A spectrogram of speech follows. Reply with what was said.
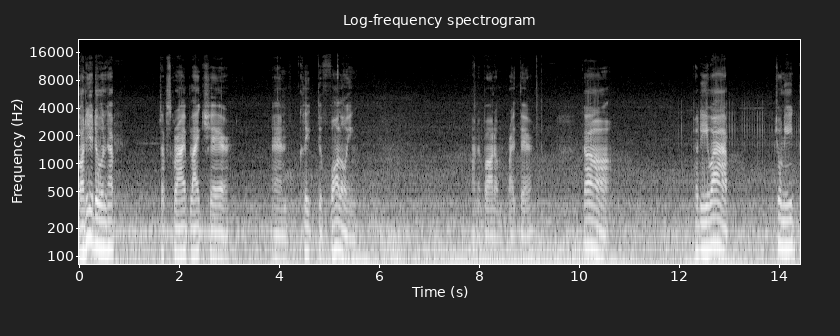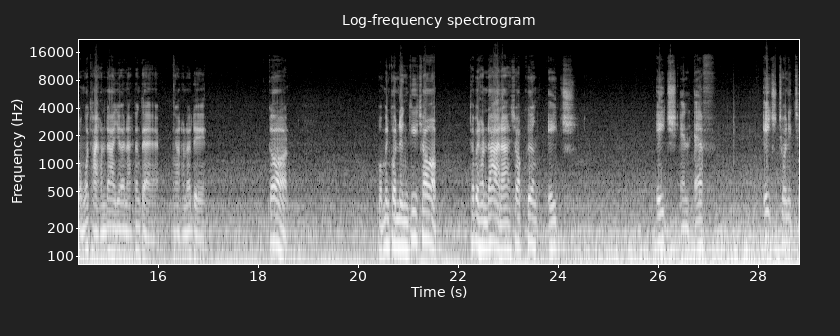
ก่อนที่จะดูนะครับ subscribe like share and click the following on the bottom right there ก็ อดีว่าช่วงนี้ผมก็ถ่าย Honda เยอะนะ ตั้งแต่งาน Honda Day ก็ ผมเป็นคนหนึ่งที่ชอบ ถ้าเป็น Honda นะ ชอบเครื่อง H H and F H22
